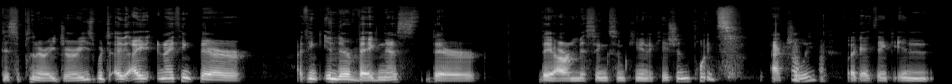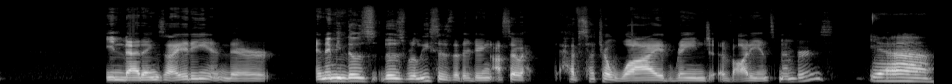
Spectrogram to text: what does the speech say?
disciplinary juries, which I, I and I think they're, I think in their vagueness, they're they are missing some communication points. Actually, like I think in in that anxiety and their and I mean those those releases that they're doing also have such a wide range of audience members Yeah,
